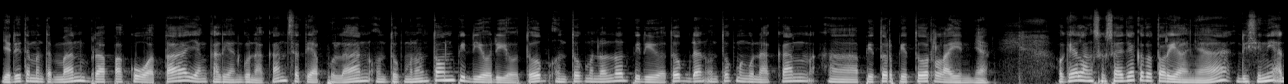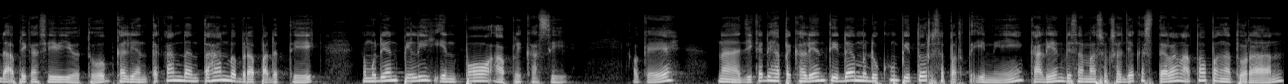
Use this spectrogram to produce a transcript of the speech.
Jadi teman-teman, berapa kuota yang kalian gunakan setiap bulan untuk menonton video di YouTube, untuk mendownload video YouTube, dan untuk menggunakan eh, fitur-fitur uh, lainnya. Oke, langsung saja ke tutorialnya. Di sini ada aplikasi YouTube. Kalian tekan dan tahan beberapa detik, kemudian pilih info aplikasi. Oke. Nah, jika di HP kalian tidak mendukung fitur seperti ini, kalian bisa masuk saja ke setelan atau pengaturan.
